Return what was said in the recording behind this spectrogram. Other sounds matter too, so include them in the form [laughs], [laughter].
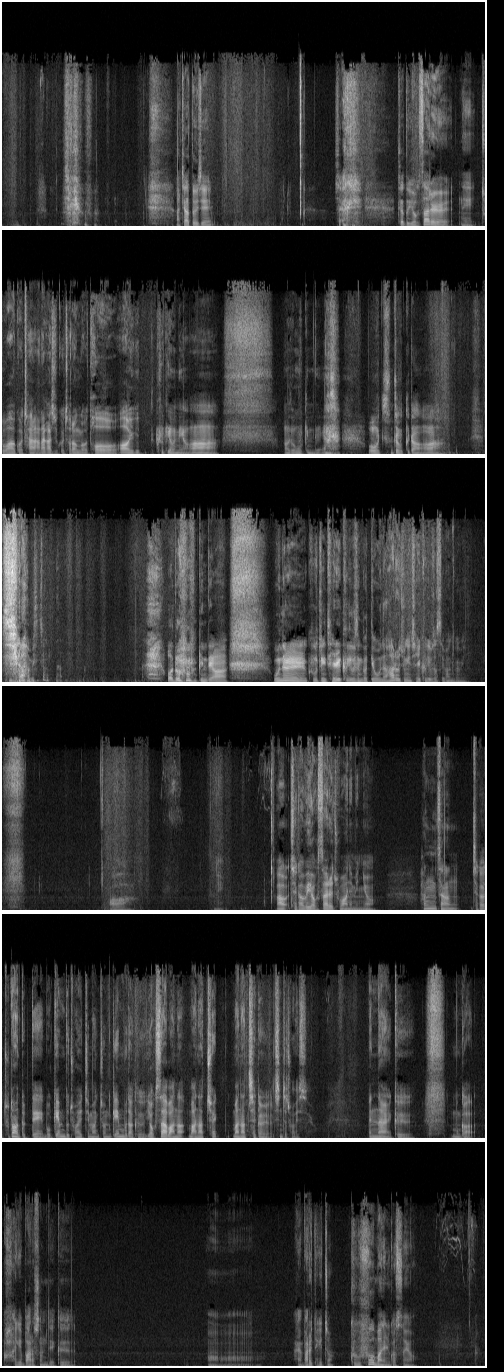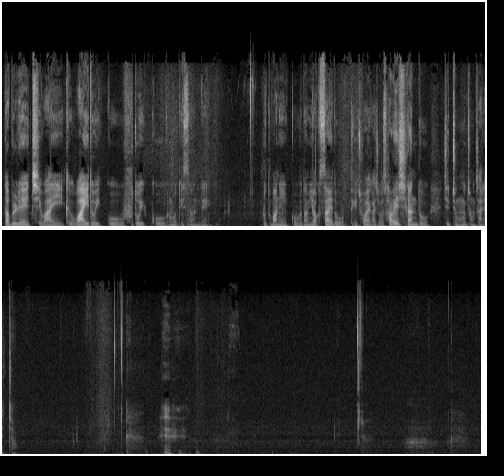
잠깐만. 아 제가 또 이제 [laughs] 제가, 또 역사를 네 좋아하고 잘 알아가지고 저런 거 더 아 이게 크게 오네요. 아, 아 너무 웃긴데. [laughs] 오 진짜 웃기다. 아, 진짜 [laughs] 미쳤다. 어 너무 웃긴데. 아, 오늘 그것 중에 제일 크게 웃은 것 같아요. 오늘 하루 중에 제일 크게 웃었어요 방금이. 아. 네. 아, 제가 왜 역사를 좋아하냐면요. 항상 제가 초등학교 때 뭐 게임도 좋아했지만 전 게임보다 그 역사 만화 만화책 만화책을 진짜 좋아했어요. 맨날 그 뭔가 아 이게 말할 수 없는데 그 어, 아, 말해도 되겠죠? 그 후만 읽었어요. WHY 그 Y도 있고 후도 있고 그런 것도 있었는데 그것도 많이 읽고 그다음에 역사에도 되게 좋아해가지고 사회 시간도 집중 엄청 잘했죠.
